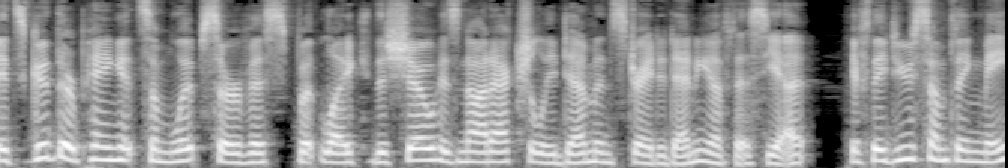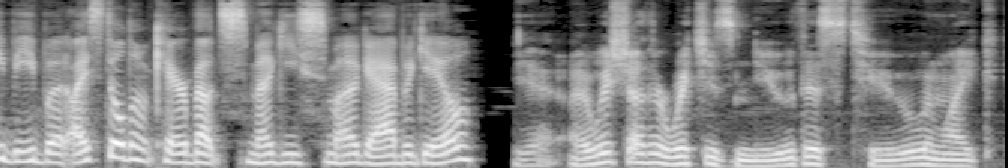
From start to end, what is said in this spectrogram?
it's good they're paying it some lip service, but like the show has not actually demonstrated any of this yet. If they do something, maybe, but I still don't care about smuggy smug Abigail. Yeah, I wish other witches knew this too, and like,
